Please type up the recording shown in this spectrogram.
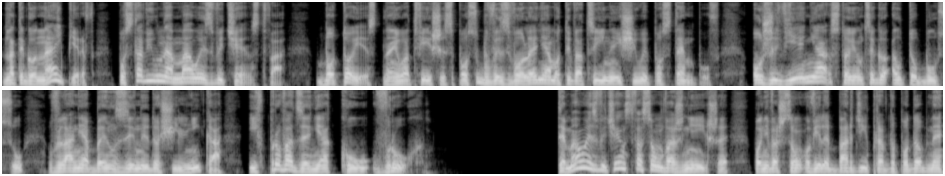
Dlatego najpierw postawił na małe zwycięstwa, bo to jest najłatwiejszy sposób wyzwolenia motywacyjnej siły postępów, ożywienia stojącego autobusu, wlania benzyny do silnika i wprowadzenia kół w ruch. Te małe zwycięstwa są ważniejsze, ponieważ są o wiele bardziej prawdopodobne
